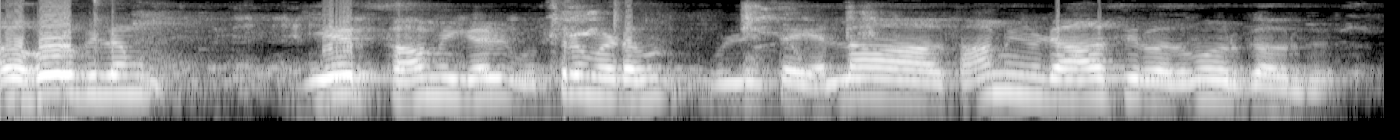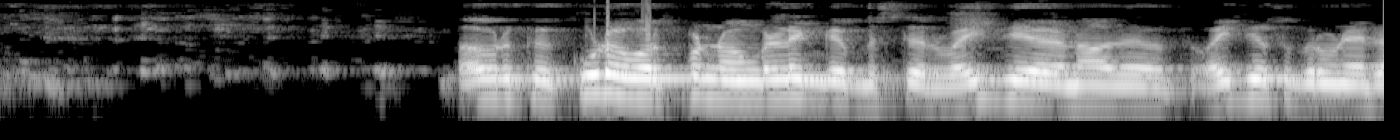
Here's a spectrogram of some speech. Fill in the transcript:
அகோபிலம் ஏர் சாமிகள் உத்திரமடம் உள்ளிட்ட எல்லா சாமியினுடைய ஆசீர்வாதமும் இருக்கு அவருக்கு. அவருக்கு கூட ஒர்க் பண்ணவங்கள இங்கே மிஸ்டர் வைத்தியநாத வைத்திய சுப்பிரமணியர்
